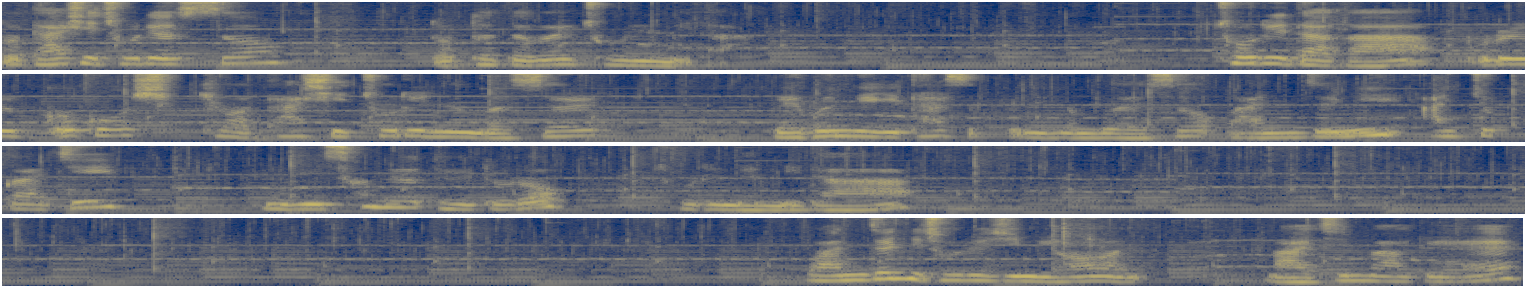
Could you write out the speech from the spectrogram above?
또 다시 졸여서 또 더덕을 조립니다. 조리다가 불을 끄고 식혀 다시 조리는 것을 4번 내지 5번 정도 해서 완전히 안쪽까지 물이 스며들도록 조리냅니다. 완전히 졸여지면 마지막에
